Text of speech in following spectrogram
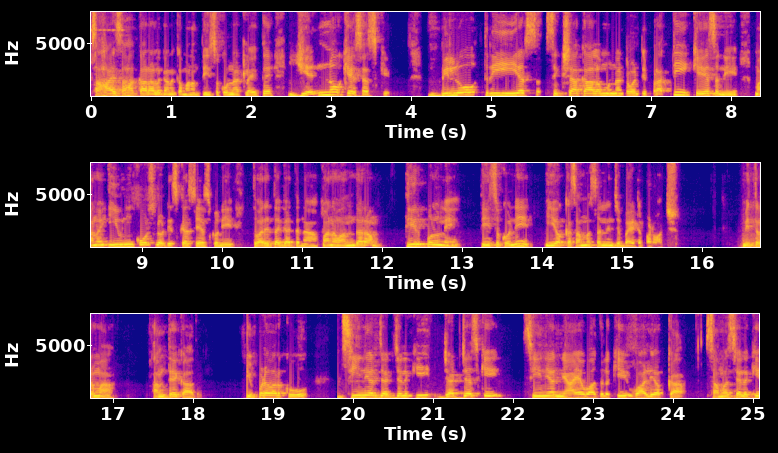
సహాయ సహకారాలు గనక మనం తీసుకున్నట్లయితే ఎన్నో కేసెస్కి బిలో త్రీ ఇయర్స్ శిక్షాకాలం ఉన్నటువంటి ప్రతి కేసుని మనం ఈవినింగ్ కోర్సులో డిస్కస్ చేసుకుని త్వరితగతిన మనం అందరం తీర్పుల్ని తీసుకొని ఈ యొక్క సమస్యల నుంచి బయటపడవచ్చు. మిత్రమా అంతేకాదు. ఇప్పటి వరకు సీనియర్ జడ్జిలకి జడ్జెస్కి సీనియర్ న్యాయవాదులకి వాళ్ళ యొక్క సమస్యలకి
